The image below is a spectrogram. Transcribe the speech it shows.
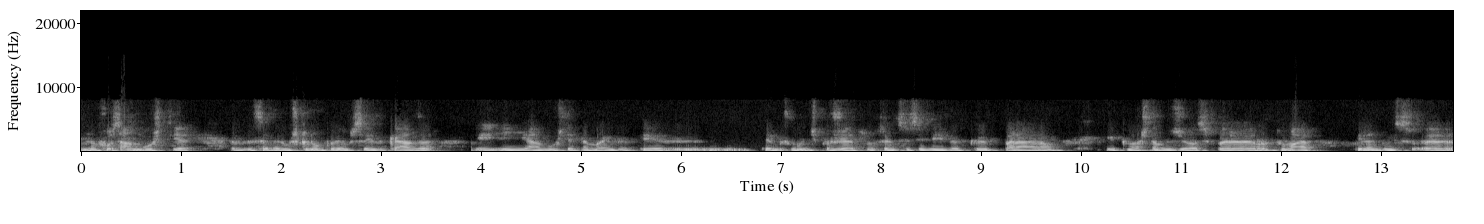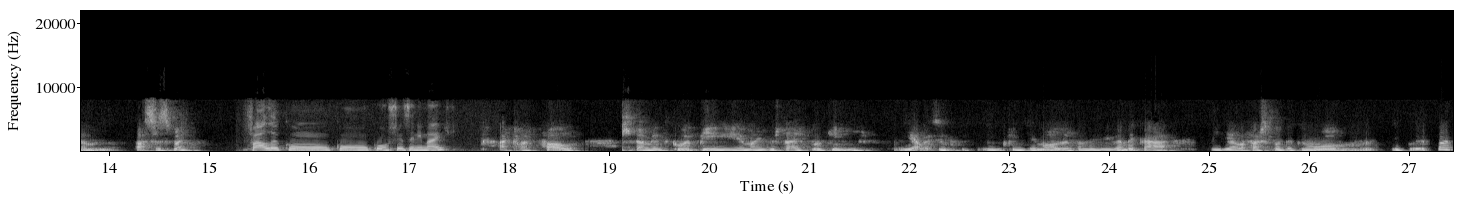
Não fosse a angústia de sabermos que não podemos sair de casa e, e, a angústia também de ter termos muitos projetos no Centro de Ciência Viva que pararam e que nós estamos desejosos para retomar, tirando isso, um, passa-se bem. Fala com, com, com os seus animais? Ah, claro que falo, justamente com a Piggy, a mãe dos tais porquinhos. E ela é sempre um pouquinho teimosa, quando eu digo anda cá, e ela faz conta que não ouve. E, pá,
